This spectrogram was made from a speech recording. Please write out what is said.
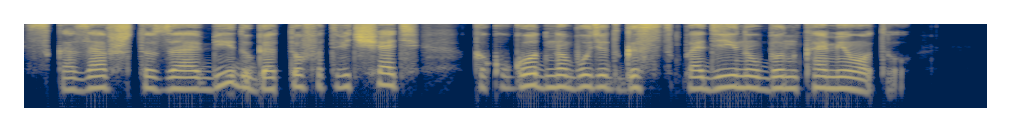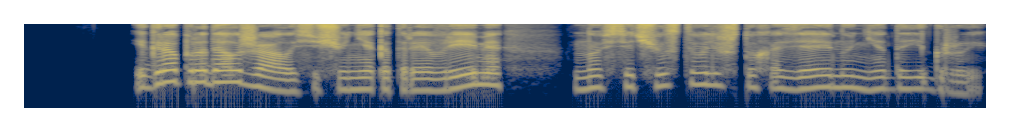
сказав, что за обиду готов отвечать, как угодно будет господину банкомету. Игра продолжалась еще некоторое время, но все чувствовали, что хозяину не до игры.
